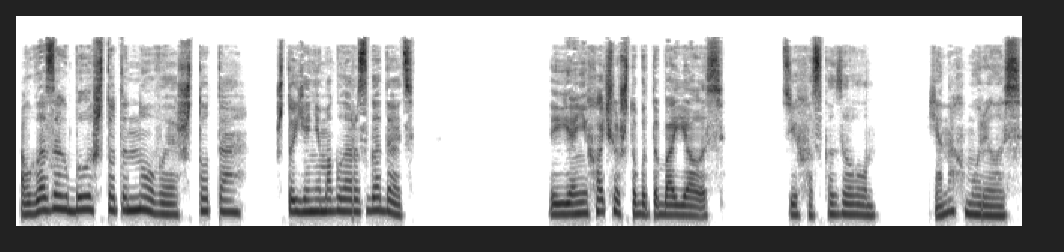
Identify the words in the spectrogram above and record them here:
а в глазах было что-то новое, что-то, что я не могла разгадать. «Я не хочу, чтобы ты боялась», — тихо сказал он. Я нахмурилась.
